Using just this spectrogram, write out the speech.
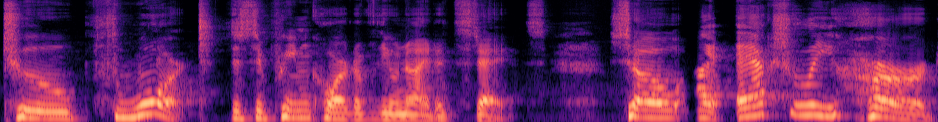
to thwart the Supreme Court of the United States. So I actually heard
